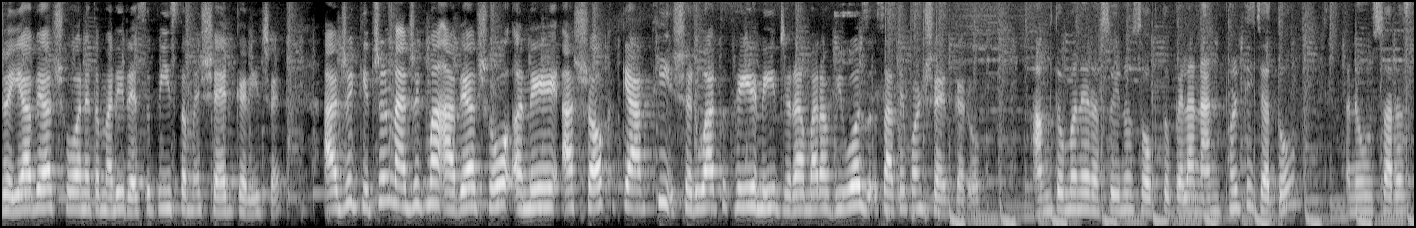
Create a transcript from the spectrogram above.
જઈ આવ્યા છો અને તમારી રેસિપીઝ તમે શેર કરી છે. આજે કિચન મેજિકમાં આવ્યા છો અને આ શોખ ક્યારથી શરૂઆત થઈ એની જરા અમારા વ્યુઅર્સ સાથે પણ શેર કરો. આમ તો મને રસોઈનો શોખ તો પહેલાં નાનપણથી જ હતો અને હું સરસ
